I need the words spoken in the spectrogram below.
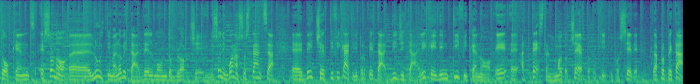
Tokens, e sono eh, l'ultima novità del mondo blockchain. Sono in buona sostanza eh, dei certificati di proprietà digitali che identificano e eh, attestano in modo certo per chi li possiede la proprietà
